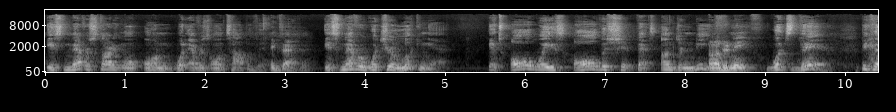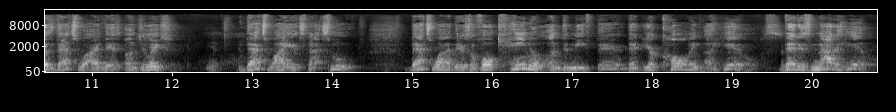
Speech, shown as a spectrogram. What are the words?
It's never starting on, on whatever's on top of it. Exactly. It's never what you're looking at. It's always all the shit that's underneath Underneath. what's there. Because that's why there's undulation. Yeah. That's why it's not smooth. That's why there's a volcano underneath there that you're calling a hill that is not a hill.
